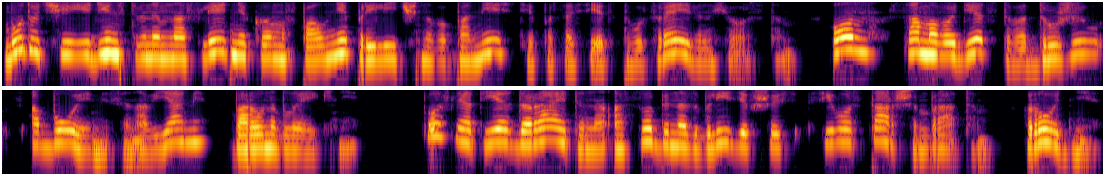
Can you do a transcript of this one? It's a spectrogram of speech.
Будучи единственным наследником вполне приличного поместья по соседству с Рейвенхёрстом, он с самого детства дружил с обоими сыновьями барона Блейкни. После отъезда Райтона, особенно сблизившись с его старшим братом, Родни,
